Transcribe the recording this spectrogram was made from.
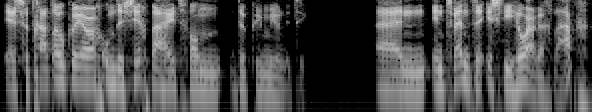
is het gaat ook heel erg om de zichtbaarheid van de community. En in Twente is die heel erg laag.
